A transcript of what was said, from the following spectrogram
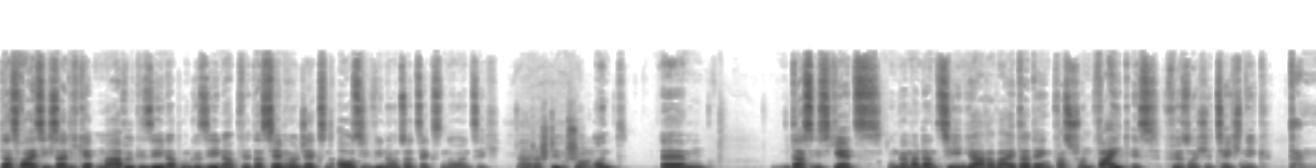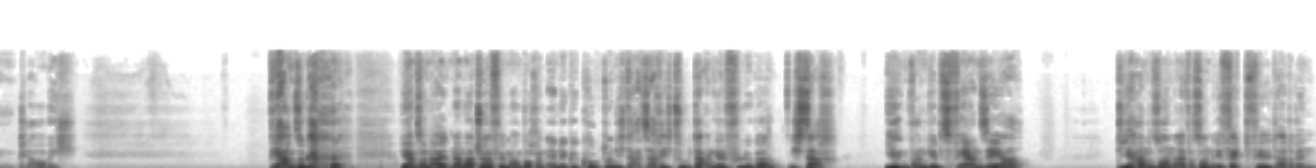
Das weiß ich, seit ich Captain Marvel gesehen habe und gesehen habe, dass Samuel Jackson aussieht wie 1996. Ja, das stimmt schon. Und ähm, das ist jetzt. Und wenn man dann zehn Jahre weiter denkt, was schon weit ist für solche Technik, dann glaube ich. Wir haben sogar, wir haben so einen alten Amateurfilm am Wochenende geguckt und ich da sage ich zu Daniel Flügger, ich sag, irgendwann gibt es Fernseher, die haben so einen, einfach so einen Effektfilter drin.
